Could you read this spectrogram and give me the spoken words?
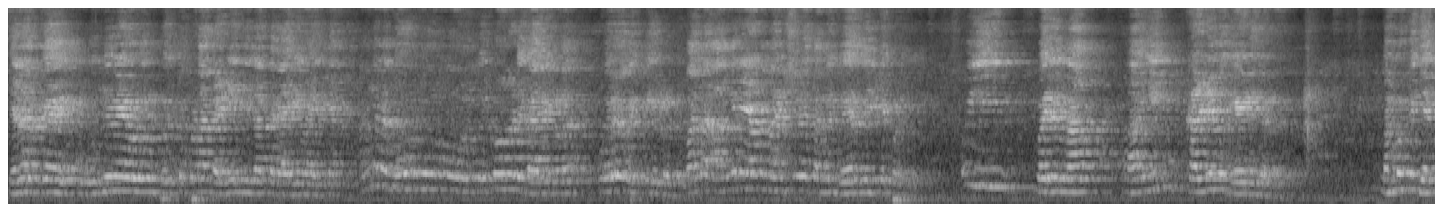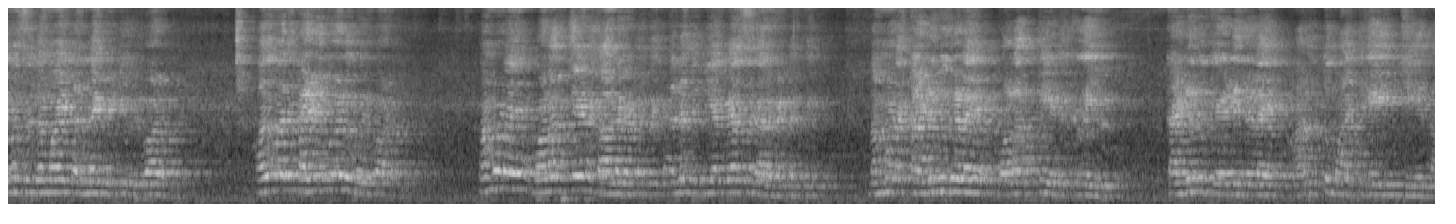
ചിലർക്ക് ഒന്നിനെയോടും കഴിയുന്നില്ലാത്ത കാര്യമായിരിക്കാം അങ്ങനെ നൂറ് നൂറ് നൂറ് ഒരുപാട് കാര്യങ്ങൾ ഓരോ വ്യക്തികളുണ്ട്. പല അങ്ങനെയാണ് മനുഷ്യരെ തമ്മിൽ വേർതിരിക്കപ്പെടുന്നത്. അപ്പോൾ ഈ വരുന്ന ഈ കഴിവ് കേടുകൾ നമുക്ക് ജന്മസിദ്ധമായി തന്നെ കിട്ടി ഒരുപാടുണ്ട്. അതുപോലെ കഴിവുകൾ ഒരുപാടുണ്ട്. നമ്മുടെ വളർച്ചയുടെ കാലഘട്ടത്തിൽ അല്ലെങ്കിൽ വിദ്യാഭ്യാസ കാലഘട്ടത്തിൽ നമ്മുടെ കഴിവുകളെ വളർത്തിയെടുക്കുകയും കഴിവ് കേടുകളെ അറുത്തു മാറ്റുകയും ചെയ്യുന്ന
